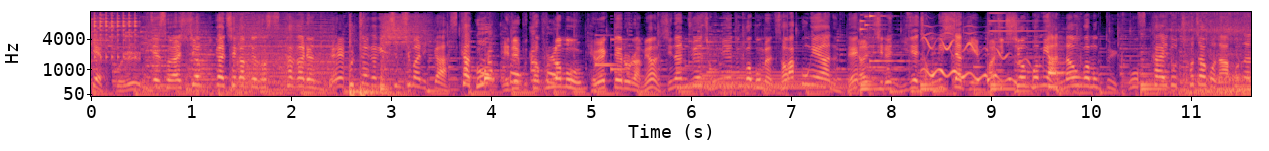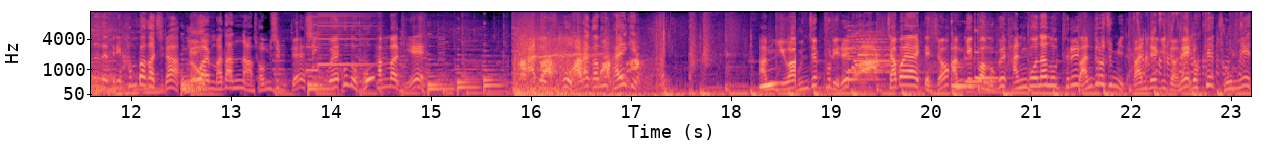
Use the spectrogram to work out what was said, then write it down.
개뿔 이제서야 시험 기간 체감돼서 스카 가려는데 혼자 가기 심심하니까 스카 go! 애들부터 불러 모음! 계획대로라면 지난주에 정리해둔 거 보면서 빡공해야 하는데 현실은 이제 정리 시작임! 아직 시험 범위 안 나온 과목도 있고 스카에도 처자거나 혼나는 애들이 한 바가지라 공부할 맛안 남 점심 때 친구의 코노고 한마디에 가둬두고 알아가면 달기 암기와 문제풀이를 꽉 잡아야 할 때죠. 암기 과목은 단권화 노트를 만들어줍니다. 만들기 전에 이렇게 종이에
